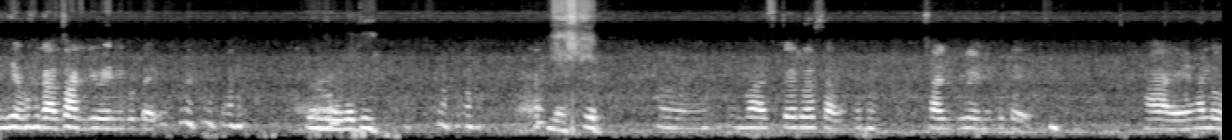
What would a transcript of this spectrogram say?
हे बघा साक्षी वहिनी कुठे आहे? भास्कर रसाळ. साक्षी वहिनी कुठे आहे? हाय हॅलो.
